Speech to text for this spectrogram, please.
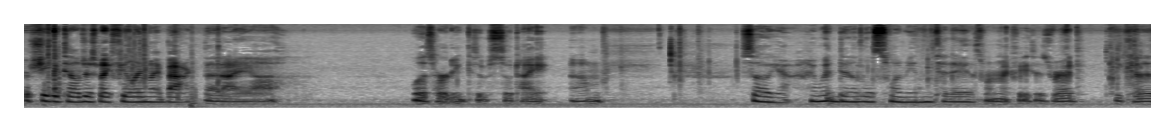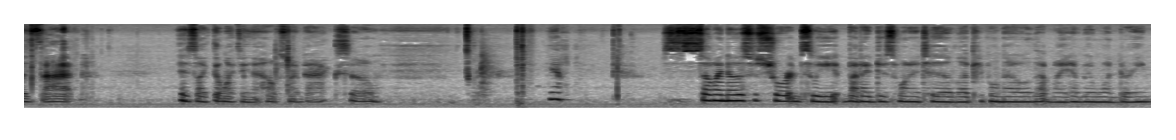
or she could tell just by feeling my back that I uh, was hurting because it was so tight. Um, so yeah, I went and did a little swimming today. That's why my face is red because that is like the only thing that helps my back. So yeah. So I know this was short and sweet, but I just wanted to let people know that might have been wondering.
